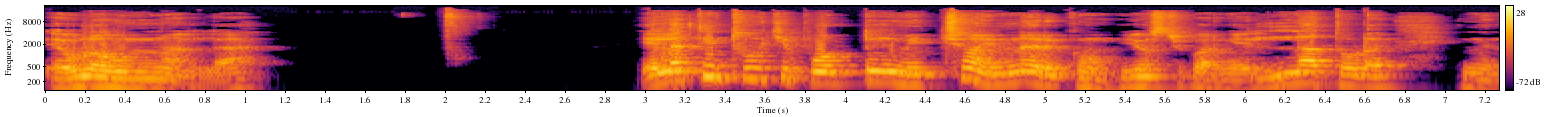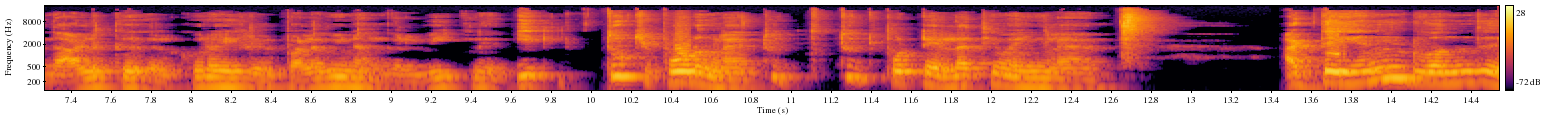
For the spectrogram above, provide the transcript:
எவ்வளோ உண்மை இல்லை எல்லாத்தையும் தூக்கி போட்டு மிச்சம் என்ன இருக்கும்? யோசிச்சு பாருங்க. எல்லாத்தோட இந்த இந்த அழுக்குகள் குறைகள் பலவீனங்கள் வீக்னஸ் தூக்கி போடுங்களேன். தூக்கி தூக்கி போட்டு எல்லாத்தையும் வைங்களேன். அட் த எண்ட் வந்து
